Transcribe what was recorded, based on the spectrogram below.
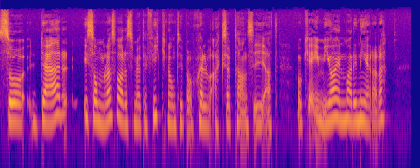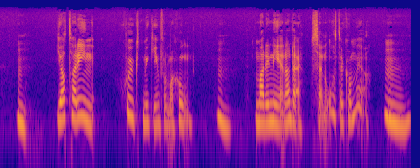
Så där i somras var det som att jag fick någon typ av självacceptans i att okej, men jag är en marinerare. Mm. Jag tar in sjukt mycket information, Mm. marinerar det, sen återkommer jag. Mm.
